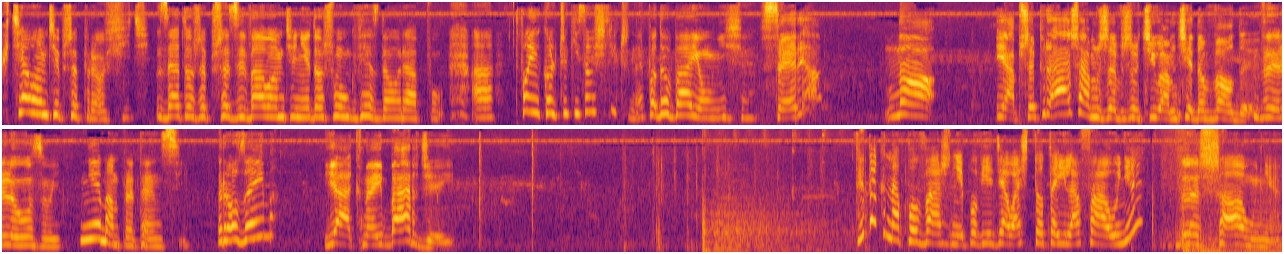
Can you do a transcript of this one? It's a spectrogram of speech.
Chciałam cię przeprosić za to, że przezywałam cię niedoszłą gwiazdą rapu. A twoje kolczyki są śliczne, podobają mi się. Serio? No, ja przepraszam, że wrzuciłam cię do wody. Wyluzuj, nie mam pretensji. Rozejm? Jak najbardziej. Ty tak na poważnie powiedziałaś to tej lafaunie? Leszaunie.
